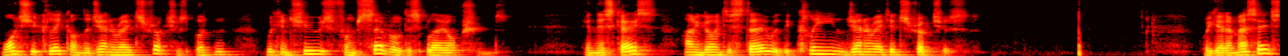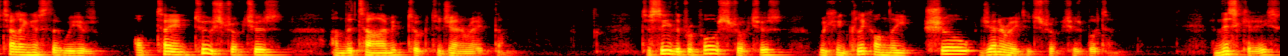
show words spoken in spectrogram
Once you click on the Generate Structures button, we can choose from several display options. In this case, I'm going to stay with the clean generated structures. We get a message telling us that we have obtained two structures and the time it took to generate them. To see the proposed structures, we can click on the Show Generated Structures button. In this case,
